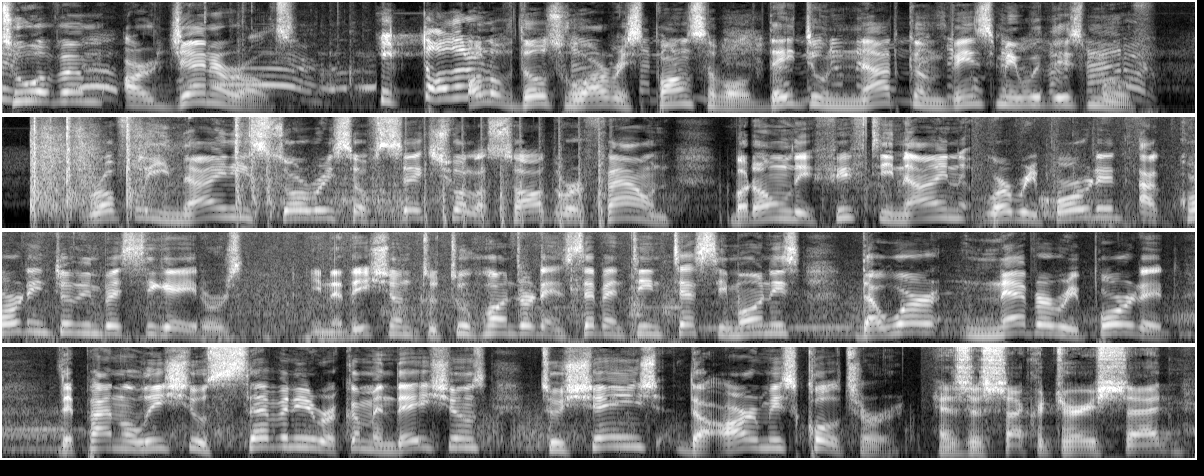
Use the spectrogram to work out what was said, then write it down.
Two of them are generals. All of those who are responsible, they do not convince me with this move. Roughly 90 stories of sexual assault were found, but only 59 were reported according to the investigators, in addition to 217 testimonies that were never reported. The panel issued 70 recommendations to change the Army's culture. As the Secretary said,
